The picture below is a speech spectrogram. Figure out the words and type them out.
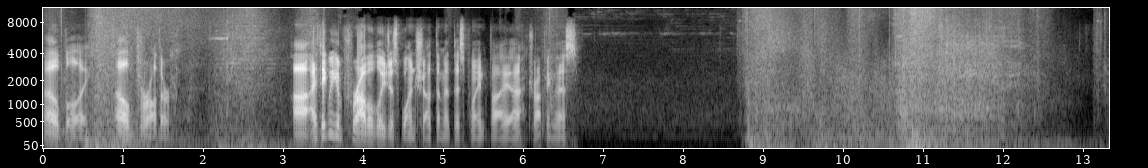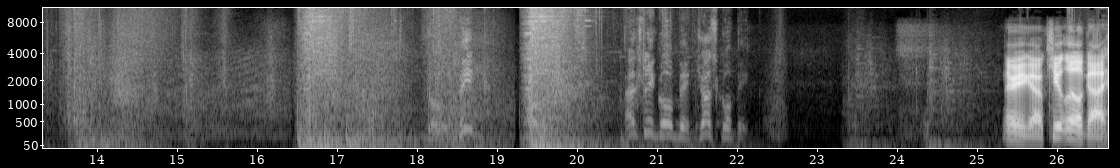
Oh boy. Oh brother. Uh, I think we could probably just one-shot them at this point by uh, dropping this. Go big. Actually, go big. Just go big. There you go. Cute little guy.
